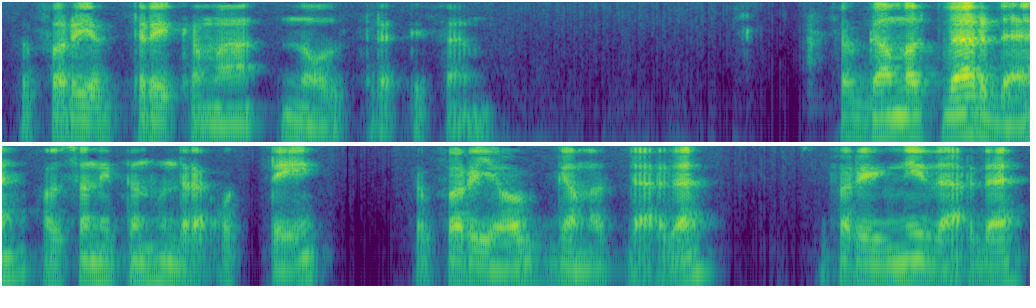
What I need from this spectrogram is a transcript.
Så får jag 3,035. Så gammalt värde, alltså 1980, så får jag gammalt värde. Så får jag ny värde.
